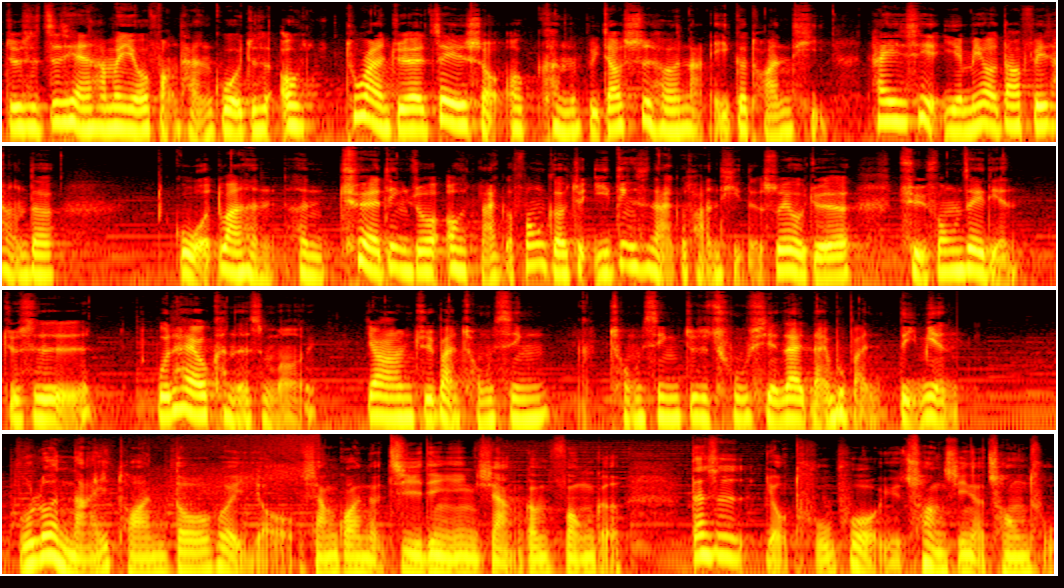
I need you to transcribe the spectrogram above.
就是之前他们有访谈过，就是哦突然觉得这一首哦可能比较适合哪一个团体，他一些也没有到非常的。果断很很确定说哦哪个风格就一定是哪个团体的，所以我觉得曲风这一点就是不太有可能什么要让局版重新重新就是出现在哪部版里面。不论哪一团都会有相关的既定印象跟风格，但是有突破与创新的冲突，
